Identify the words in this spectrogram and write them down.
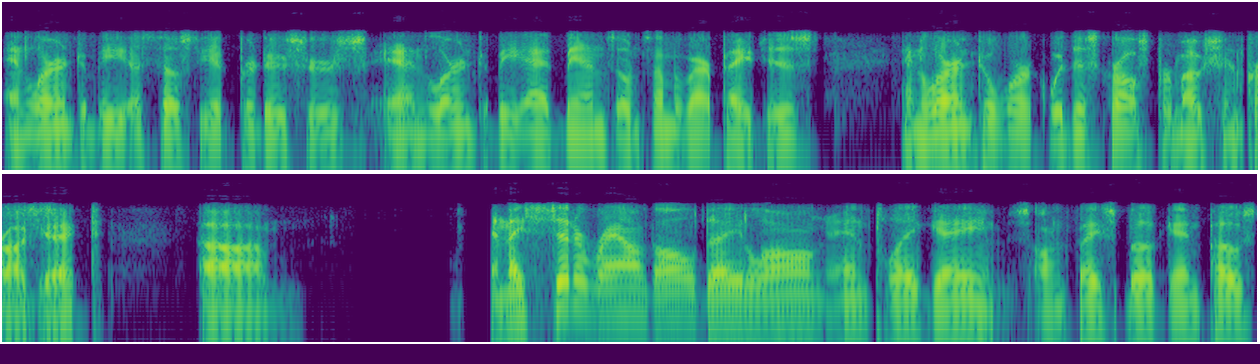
and learn to be associate producers and learn to be admins on some of our pages and learn to work with this cross promotion project. Um, and they sit around all day long and play games on Facebook and post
